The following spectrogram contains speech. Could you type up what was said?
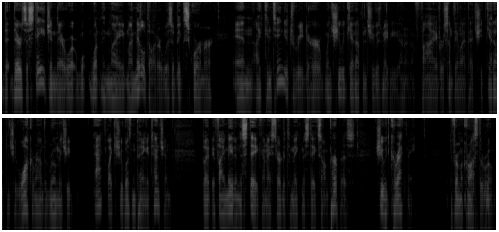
There's a stage in there where what, my, my middle daughter was a big squirmer And I continued to read to her when she would get up and she was maybe, I don't know, five or something like that. She'd get up and she'd walk around the room and she'd act like she wasn't paying attention. But if I made a mistake and I started to make mistakes on purpose, she would correct me from across the room.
